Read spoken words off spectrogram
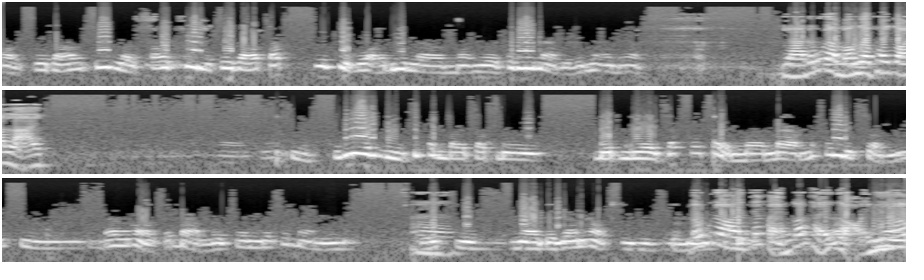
hỏi cô giáo chứ là sau khi mà cô giáo tắt cái cuộc gọi đi là mọi người không liên lạc được với nhau nữa Dạ đúng rồi mọi người phải gọi lại. À, thì nhiên vì cái phần bài tập này một người chắc có thể mà làm nó không được chuẩn thì đang hỏi các bạn này xem nếu các bạn à. nhà thời gian học thì đúng rồi các bạn có thể gọi nhớ.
